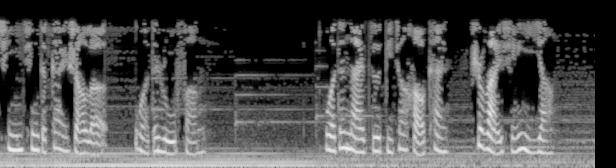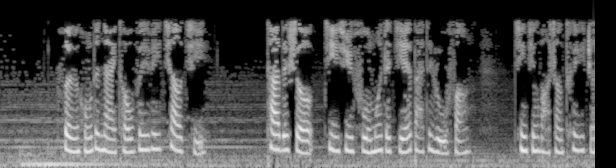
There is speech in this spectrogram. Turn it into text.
轻轻的盖上了我的乳房。我的奶子比较好看，是碗形一样。粉红的奶头微微翘起，他的手继续抚摸着洁白的乳房，轻轻往上推着，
